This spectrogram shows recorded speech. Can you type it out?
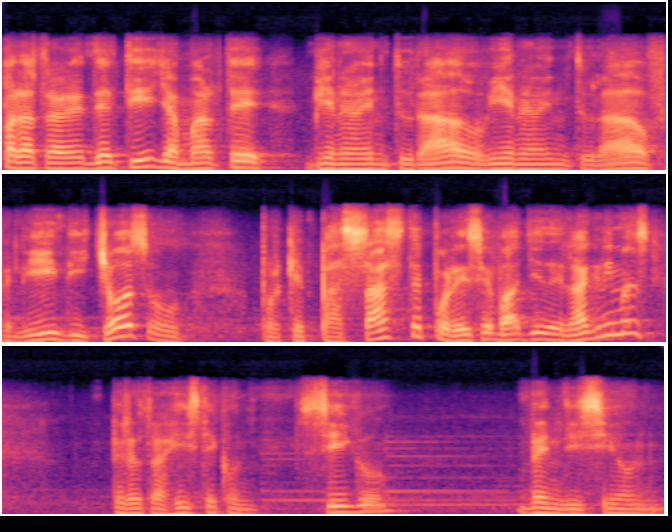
para a través de ti llamarte bienaventurado, bienaventurado, feliz, dichoso, porque pasaste por ese valle de lágrimas, pero trajiste consigo bendición.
